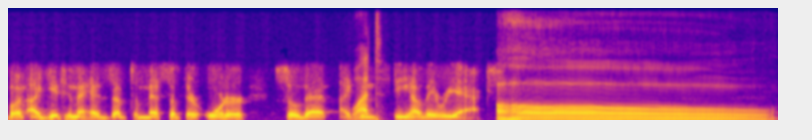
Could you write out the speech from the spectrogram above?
but I give him a heads up to mess up their order so that I can see how they react. Oh,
